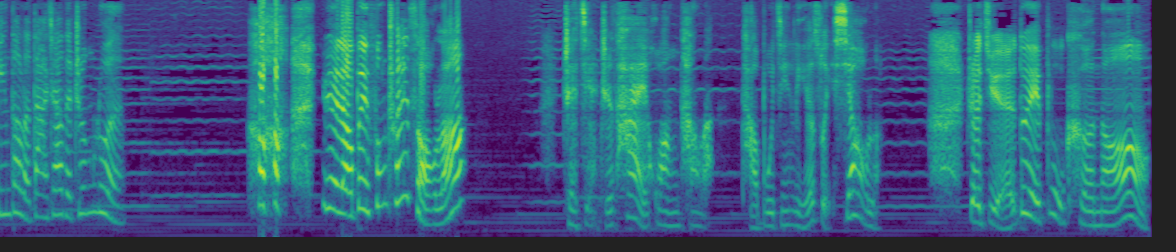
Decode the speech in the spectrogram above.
听到了大家的争论。哈哈，月亮被风吹走了，这简直太荒唐了！他不禁咧嘴笑了。这绝对不可能！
